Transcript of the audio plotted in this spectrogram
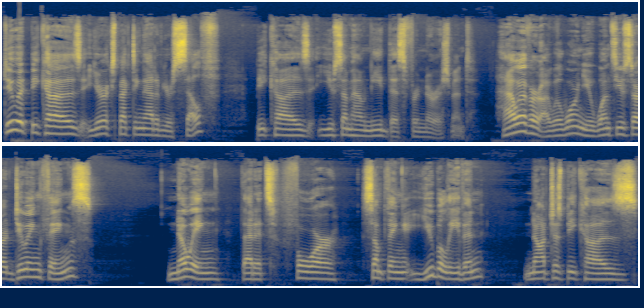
Do it because you're expecting that of yourself, because you somehow need this for nourishment. However, I will warn you once you start doing things knowing that it's for something you believe in, not just because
